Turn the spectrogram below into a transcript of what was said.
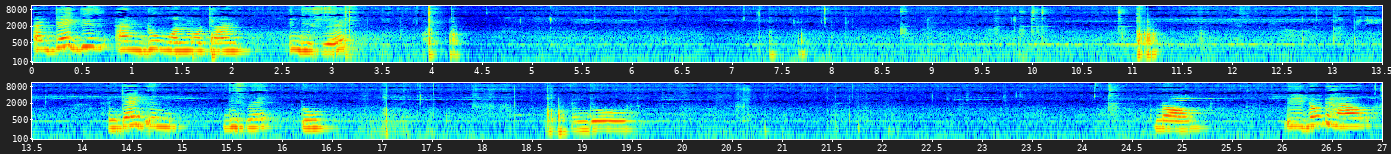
And take this and do one more time in this way. And take in this way too and do now we don't have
